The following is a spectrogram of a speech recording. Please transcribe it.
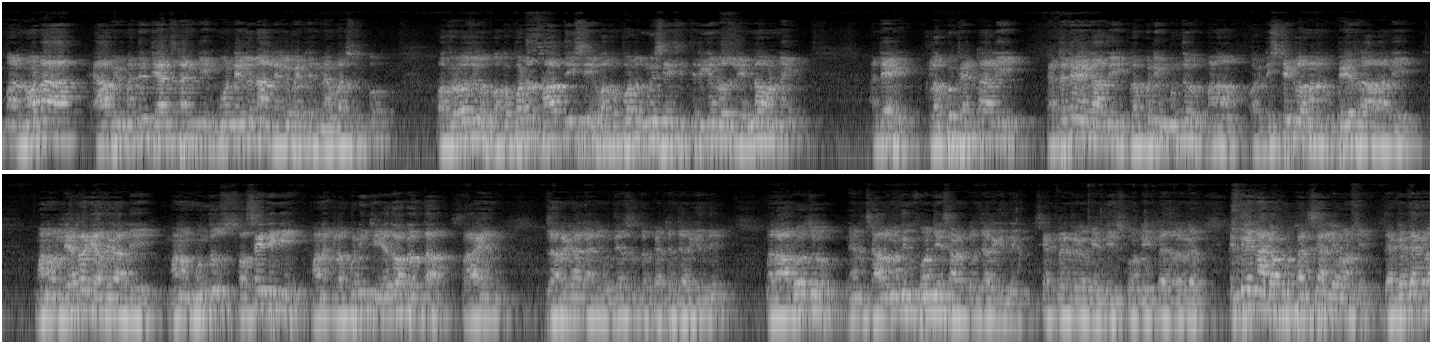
మా నూట యాభై మందిని చేర్చడానికి మూడు నెలలు నాలుగు నెలలు పెట్టింది మెంబర్షిప్. ఒకరోజు ఒక పూట షాప్ తీసి ఒక పూట మూసేసి తిరిగిన రోజులు ఎన్నో ఉన్నాయి. అంటే క్లబ్ పెట్టాలి పెట్టడమే కాదు ఈ క్లబ్ని ముందు మన ఒక డిస్టిక్లో మనకు పేరు రావాలి మనం లీడర్గా ఎదగాలి మనం ముందు సొసైటీకి మన క్లబ్ నుంచి ఏదో కొంత సహాయం జరగాలి అనే ఉద్దేశంతో పెట్టడం జరిగింది. మరి ఆ రోజు నేను చాలా మందికి ఫోన్ చేసి అడగడం జరిగింది. సెక్రటరీగా మీరు తీసుకోండి ట్రెజరర్గా ఎందుకంటే నాకు అప్పుడు పరిచయాలు లేవండి. దగ్గర దగ్గర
